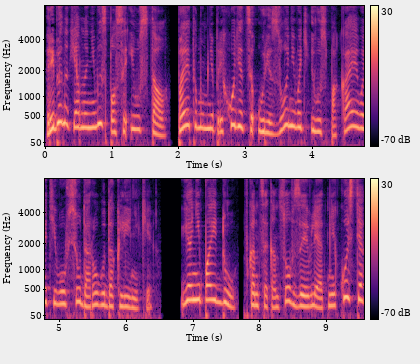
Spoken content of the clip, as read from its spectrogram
ребенок явно не выспался и устал, поэтому мне приходится урезонивать и успокаивать его всю дорогу до клиники. «Я не пойду», – в конце концов заявляет мне Костя,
